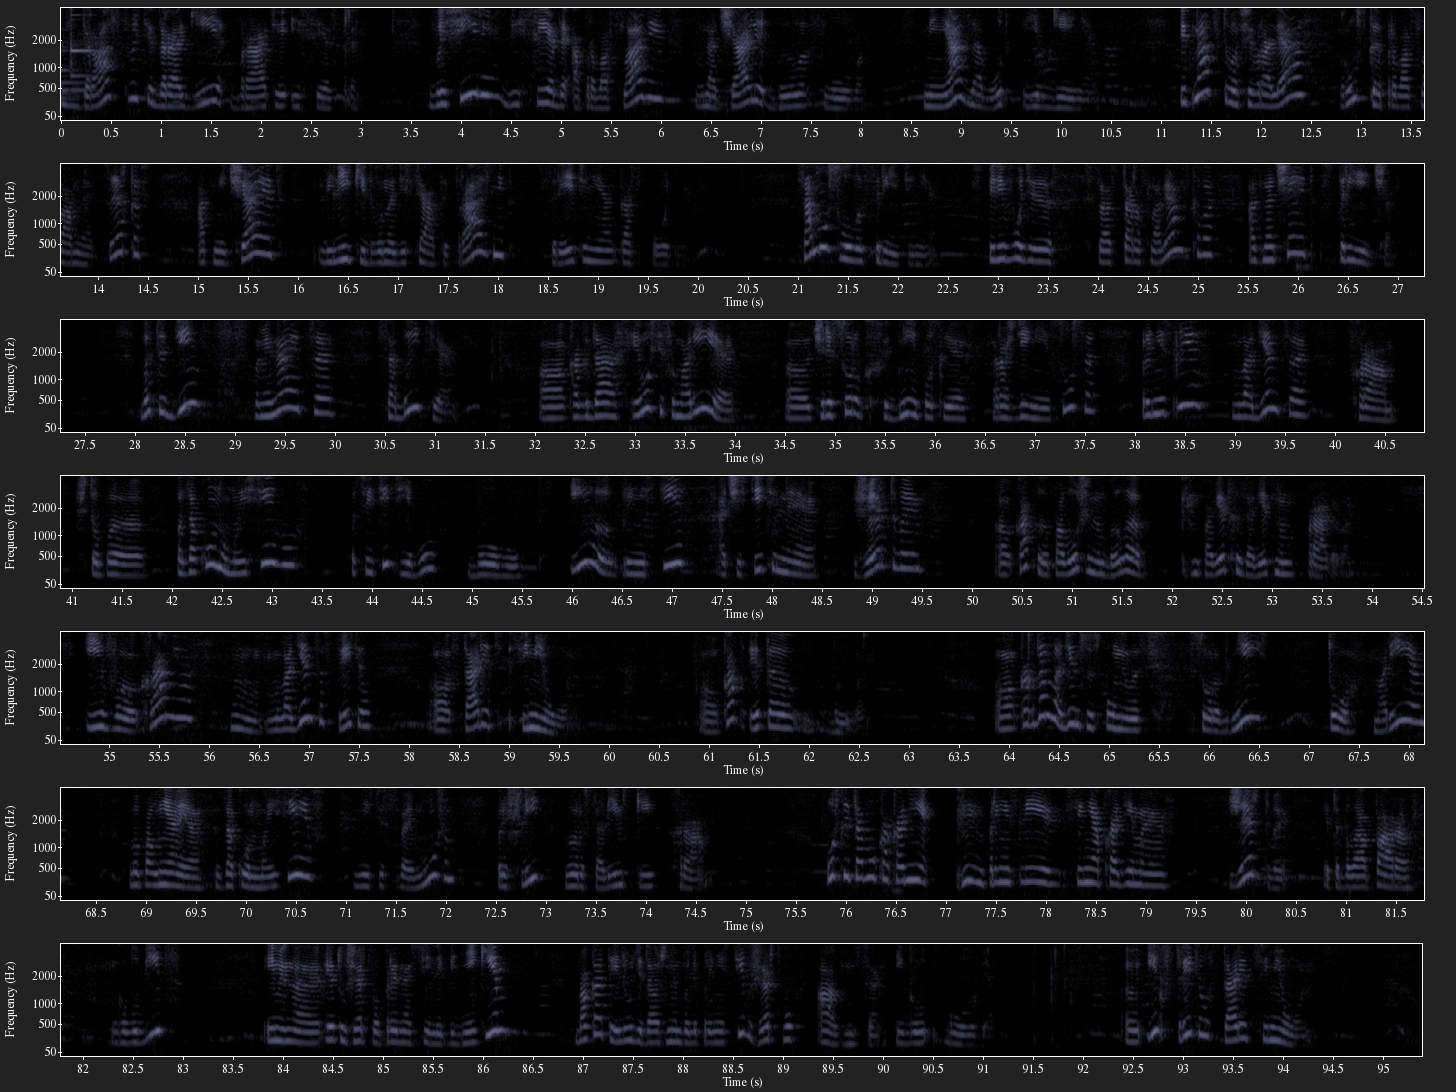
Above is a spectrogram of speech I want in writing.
Здравствуйте, дорогие братья и сестры! В эфире беседы о православии в начале было слово. Меня зовут Евгения. 15 февраля Русская Православная Церковь отмечает великий двунадесятый праздник Сретения Господня. Само слово «сретение» в переводе со старославянского означает «встреча». В этот день вспоминается событие, а, когда Иосиф и Мария а, через 40 дней после рождения Иисуса принесли младенца в храм, чтобы по закону Моисееву посвятить его Богу и принести очистительные жертвы, а, как положено было по ветхозаветным правилам. И в храме младенца встретил старец Симеон. А, как это было. А, когда младенцу исполнилось 40 дней, то Мария, выполняя закон Моисеев, вместе со своим мужем пришли в Иерусалимский храм. После того, как они принесли все необходимые жертвы, это была пара голубиц, именно эту жертву приносили бедняки, Богатые люди должны были принести в жертву агнца и голубя. Э, их встретил старец Симеон.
